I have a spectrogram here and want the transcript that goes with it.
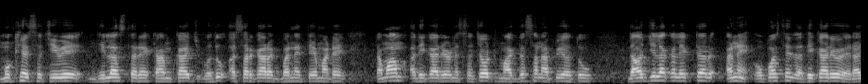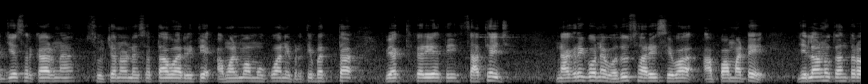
મુખ્ય સચિવે જિલ્લા સ્તરે કામકાજ વધુ અસરકારક બને તે માટે તમામ અધિકારીઓને સચોટ માર્ગદર્શન આપ્યું હતું. દાહોદ જિલ્લા કલેક્ટર અને ઉપસ્થિત અધિકારીઓએ રાજ્ય સરકારના સૂચનોને સત્તાવાર રીતે અમલમાં મૂકવાની પ્રતિબદ્ધતા વ્યક્ત કરી હતી. સાથે જ નાગરિકોને વધુ સારી સેવા આપવા માટે જિલ્લાનું તંત્ર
